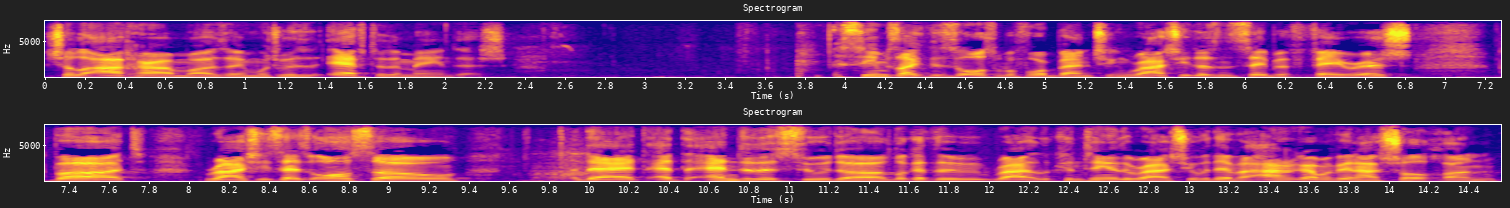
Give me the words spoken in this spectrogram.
shalachar hamazim, which was after the main dish. It seems like this is also before benching. Rashi doesn't say beferish, but Rashi says also that at the end of the Suda, look at the continue the Rashi over there. "V'achagam avin hashulchan."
